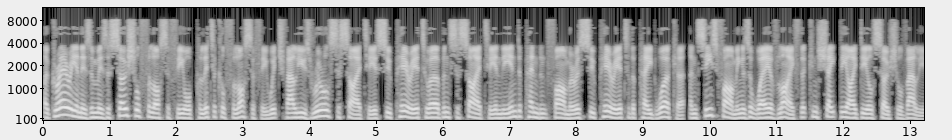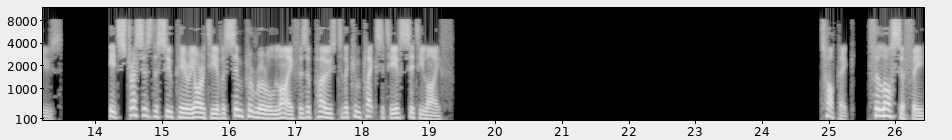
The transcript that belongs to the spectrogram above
Agrarianism is a social philosophy or political philosophy which values rural society as superior to urban society and the independent farmer as superior to the paid worker, and sees farming as a way of life that can shape the ideal social values. It stresses the superiority of a simpler rural life as opposed to the complexity of city life. Topic: Philosophy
